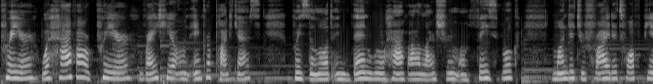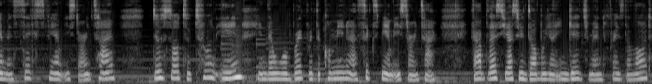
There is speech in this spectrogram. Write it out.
prayer. We'll have our prayer right here on Anchor Podcast. Praise the Lord. And then we'll have our live stream on Facebook Monday to Friday, 12 p.m. and 6 p.m. Eastern Time. Do so to tune in, and then we'll break with the communion at 6 p.m. Eastern Time. God bless you as you double your engagement. Praise the Lord.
